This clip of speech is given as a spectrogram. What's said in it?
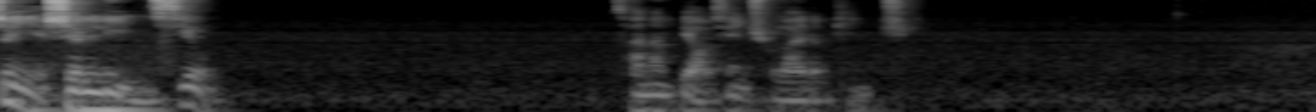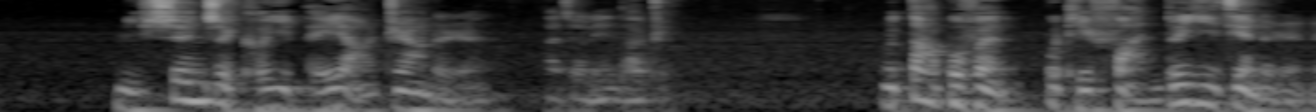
这也是领袖才能表现出来的品质。你甚至可以培养这样的人来做领导者。那大部分不提反对意见的人，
